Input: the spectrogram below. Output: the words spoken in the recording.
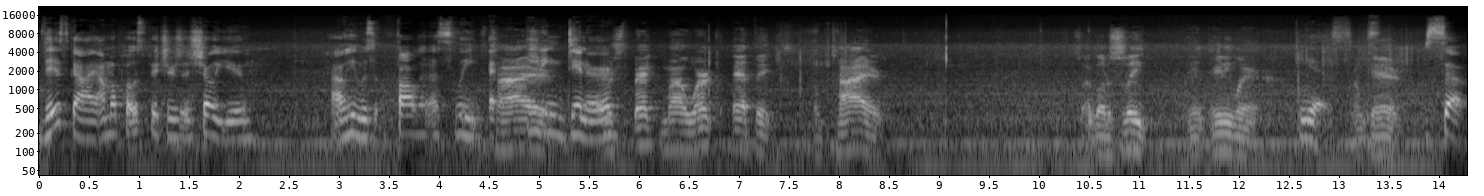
this guy, I'm gonna post pictures and show you how he was falling asleep tired. eating dinner. Respect my work ethic. I'm tired. So I go to sleep anywhere. Yes. I don't care. So.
